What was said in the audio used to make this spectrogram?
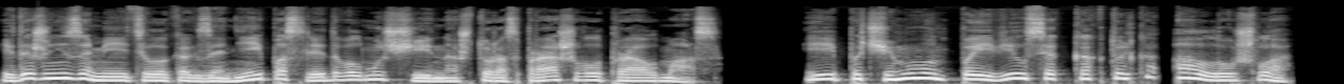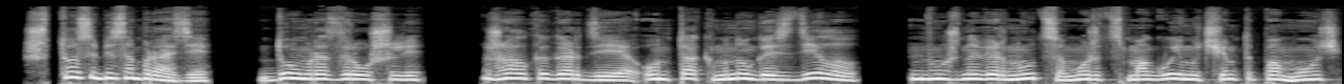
и даже не заметила, как за ней последовал мужчина, что расспрашивал про алмаз. И почему он появился, как только Алла ушла? Что за безобразие? Дом разрушили. Жалко Гордея, он так много сделал. Нужно вернуться, может, смогу ему чем-то помочь.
